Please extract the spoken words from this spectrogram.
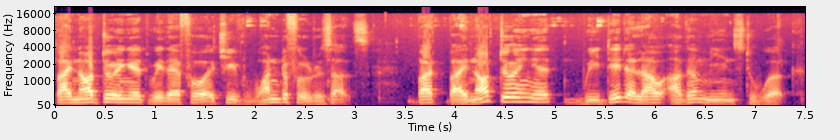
by not doing it, we therefore achieved wonderful results, but by not doing it, we did allow other means to work.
